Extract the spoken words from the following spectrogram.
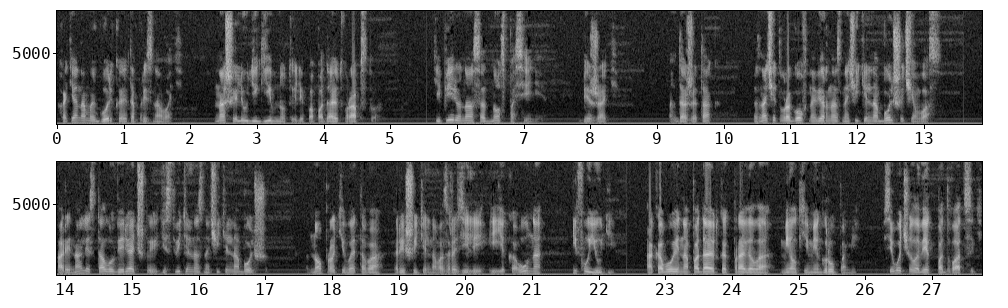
хотя нам и горько это признавать. Наши люди гибнут или попадают в рабство. Теперь у нас одно спасение – бежать. Даже так? Значит, врагов, наверное, значительно больше, чем вас. Аринали стал уверять, что их действительно значительно больше. Но против этого решительно возразили и Якауна, и Фуюди. А кого и нападают, как правило, мелкими группами, всего человек по 20,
